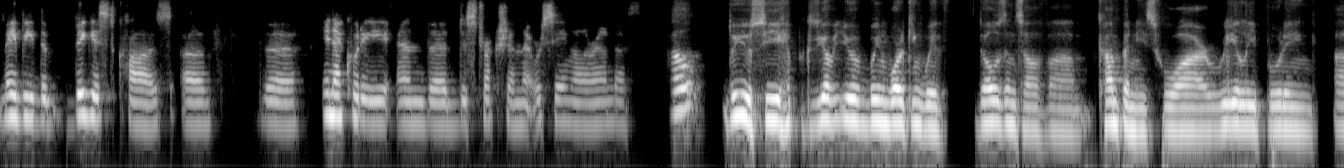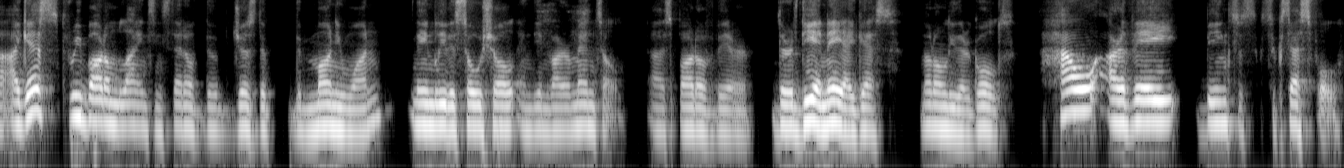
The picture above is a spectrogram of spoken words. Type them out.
Maybe the biggest cause of the inequity and the destruction that we're seeing all around us. How do you see because you've, you've been working with dozens of um, companies who are really putting uh, i guess three bottom lines instead of the just the, the money one namely the social and the environmental as part of their their dna i guess not only their goals. How are they being su- successful?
